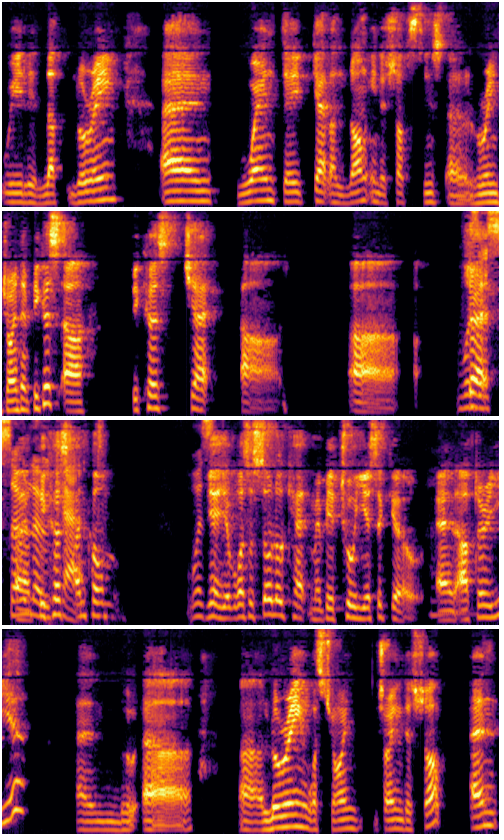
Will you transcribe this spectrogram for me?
really loved luring, and when they get along in the shop since uh, luring joined them because uh because Jack uh uh was Jack, a solo uh, because cat. Uncle was yeah, it was a solo cat maybe two years ago, Oh. and after a year, and uh, uh, Luring was join joining the shop, and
